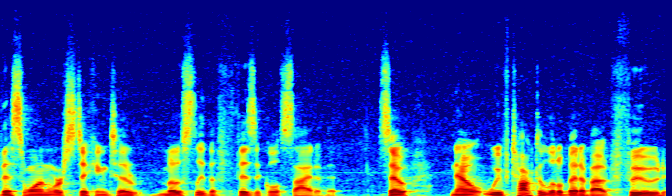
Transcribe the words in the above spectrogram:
This one, we're sticking to mostly the physical side of it. So now we've talked a little bit about food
